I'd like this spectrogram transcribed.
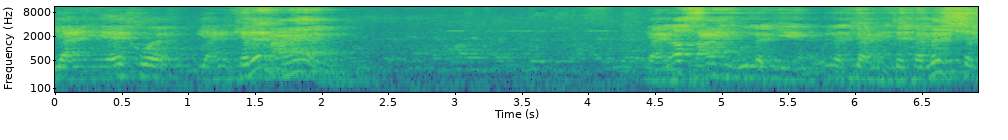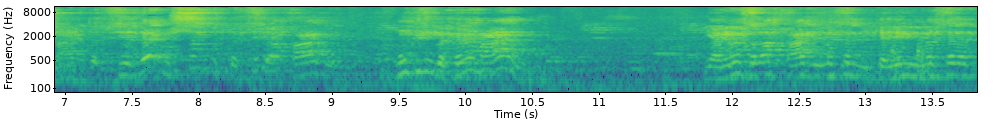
يعني يا إخوة يعني كلام عام. يعني الأخ عادل يقول لك إيه؟ يقول لك يعني تتمشى مع التفسير. لا مش شرط التفسير يا أخ عادل. ممكن يبقى كلام عام. يعني مثلا اخ عادل مثلا بيكلمني مثلا.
